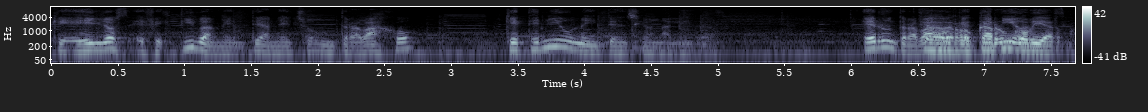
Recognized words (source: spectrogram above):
que ellos efectivamente han hecho un trabajo que tenía una intencionalidad. Era un trabajo de derrocar un gobierno.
